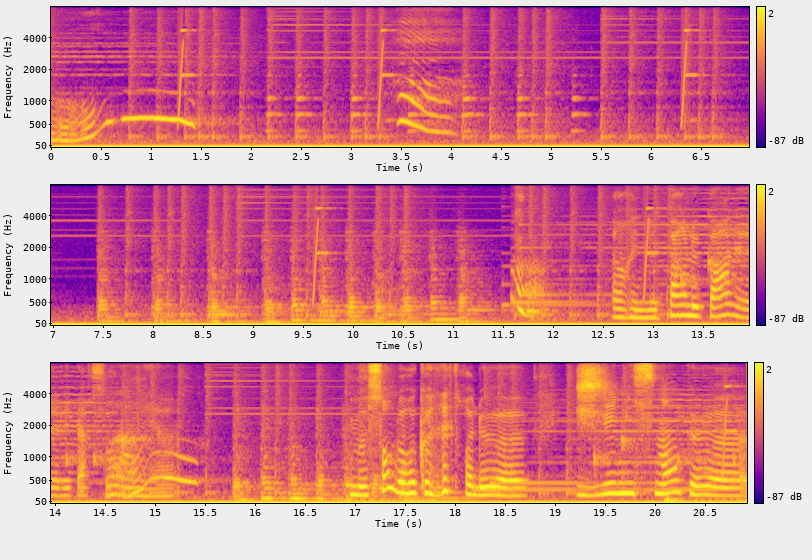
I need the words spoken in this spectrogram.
Oh. Alors, il ne parle pas, les, persos, hein, euh, il me semble reconnaître le euh, gémissement que euh,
